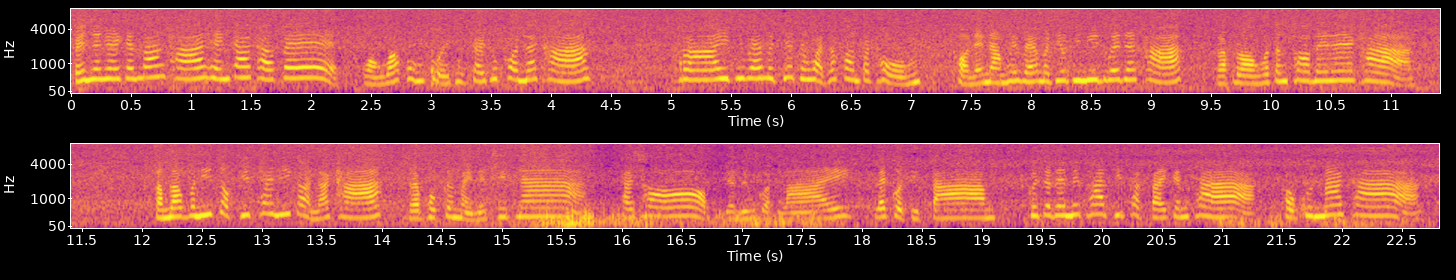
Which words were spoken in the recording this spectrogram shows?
เป็นยังไงกันบ้างคะเฮงกาคาเฟ่หวังว่าคงสวยถูกใจทุกคนนะคะ ใครที่แวะมาเที่ยวจังหวัดนครปฐมขอแนะนำให้แวะมาเที่ยวที่นี่ด้วยนะคะ รับรองว่าต้องชอบแน่ๆค่ะ สำหรับวันนี้จบคลิปแค่นี้ก่อนนะคะ แล้วพบกันใหม่ในคลิปหน้า ถ้าชอบ อย่าลืมกดไลค์และกดติดตาม เพื่อจะได้ไม่พลาดคลิปถัดไปกันค่ะ ขอบคุณมากค่ะ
